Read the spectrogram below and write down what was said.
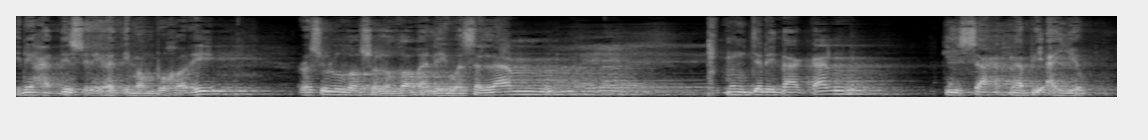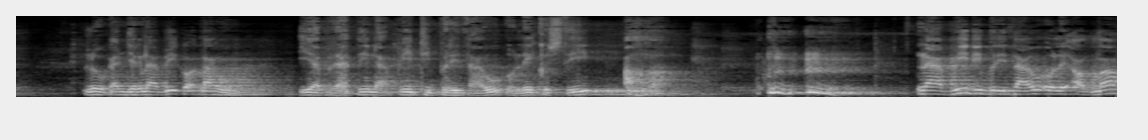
Ini hadis riwayat Imam Bukhari Rasulullah Shallallahu Alaihi Wasallam menceritakan kisah Nabi Ayub. Lu kanjeng Nabi kok tahu? Ya berarti Nabi diberitahu oleh Gusti Allah. Nabi diberitahu oleh Allah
